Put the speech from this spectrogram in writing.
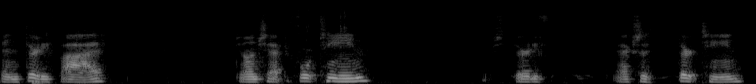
and 35. John chapter 14, verse 30, actually 13,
